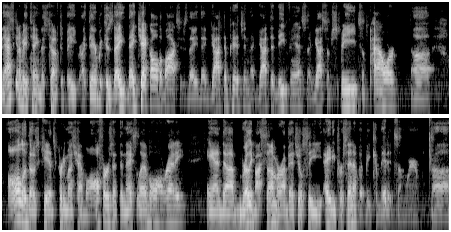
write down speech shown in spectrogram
that's going to be a team that's tough to beat right there because they they check all the boxes. They they've got the pitching, they've got the defense, they've got some speed, some power. Uh, all of those kids pretty much have offers at the next level already And uh, really, by summer, I bet you'll see 80% of it be committed somewhere. Uh,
